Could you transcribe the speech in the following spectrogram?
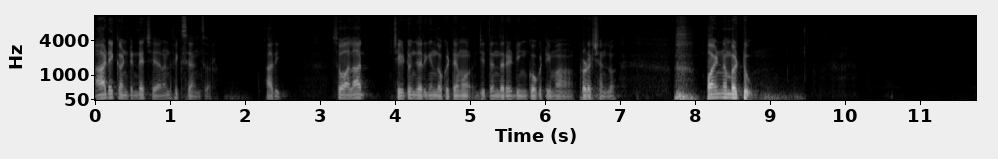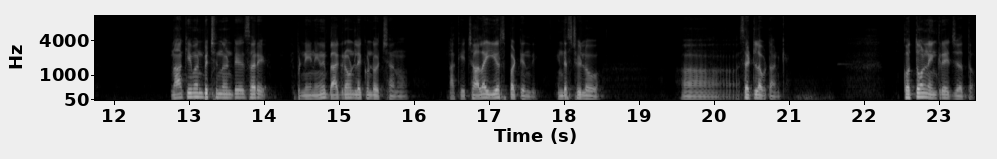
ఆడే కంటెంటే చేయాలని ఫిక్స్ అయ్యాను సార్ అది. సో అలా చేయటం జరిగింది ఒకటేమో జితేందర్ రెడ్డి ఇంకొకటి మా ప్రొడక్షన్లో పాయింట్ నెంబర్ టూ నాకేమనిపించిందంటే సరే ఇప్పుడు నేనేమి బ్యాక్గ్రౌండ్ లేకుండా వచ్చాను. నాకు చాలా ఇయర్స్ పట్టింది. ఇండస్ట్రీలో సెటిల్ అవ్వటానికి కొత్త వాళ్ళని ఎంకరేజ్ చేద్దాం.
